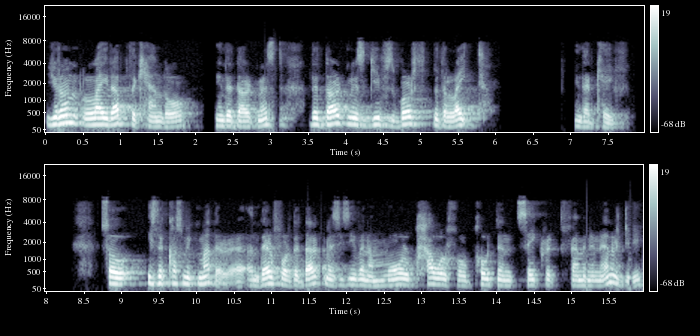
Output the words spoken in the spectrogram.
You don't light up the candle in the darkness. The darkness gives birth to the light in that cave. So is the cosmic mother, uh, and therefore the darkness is even a more powerful, potent, sacred feminine energy,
